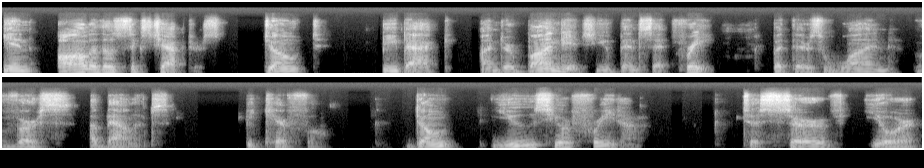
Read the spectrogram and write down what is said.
in all of those six chapters don't be back under bondage. You've been set free. But there's one verse of balance. Be careful. Don't use your freedom to serve your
